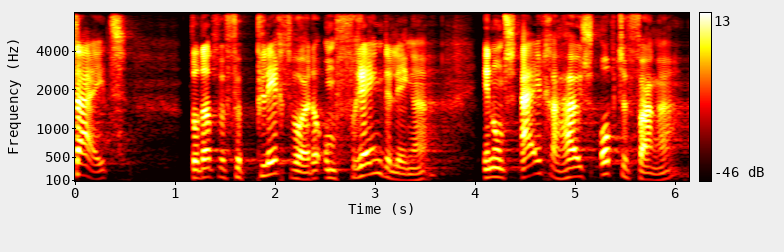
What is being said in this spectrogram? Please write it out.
tijd totdat we verplicht worden om vreemdelingen in ons eigen huis op te vangen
